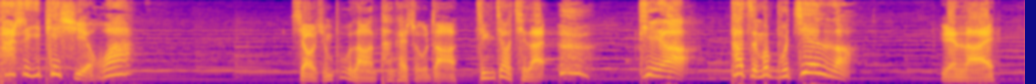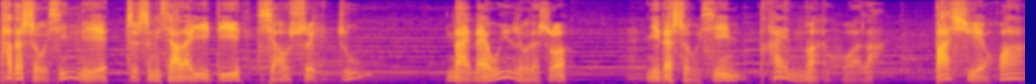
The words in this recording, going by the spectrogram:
它是一片雪花。”小熊布朗摊开手掌，惊叫起来。天啊，他怎么不见了？原来他的手心里只剩下了一滴小水珠。奶奶温柔地说：“你的手心太暖和了，把雪花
